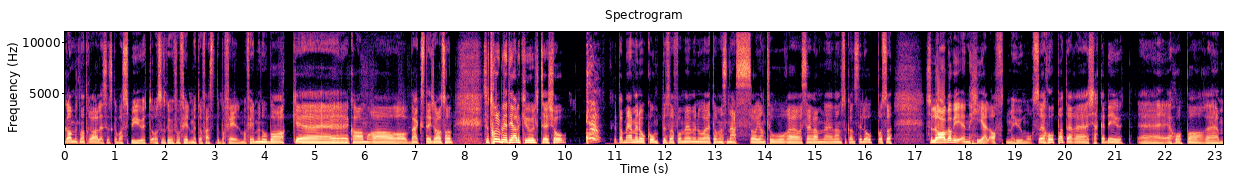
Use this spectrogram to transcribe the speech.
gammelt materiale som skal bare spy ut, og så skal vi få filmet og festet det på film, og filme noe bak kamera og backstage og alt sånt. Så jeg tror det blir et jævlig kult show. Skal ta med meg noen kompiser, få med meg noe Thomas Nesse og Jan Tore, og se hvem, hvem som kan stille opp. Og så, så lager vi en hel aften med humor. Så jeg håper at dere sjekker det ut. Eh, jeg håper eh,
